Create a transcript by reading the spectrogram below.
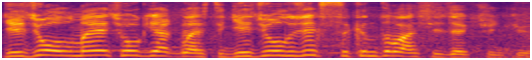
Gece olmaya çok yaklaştı. Gece olacak sıkıntı başlayacak çünkü.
